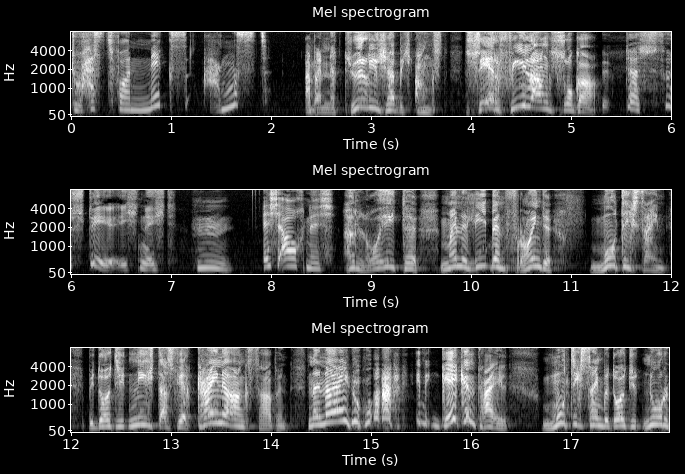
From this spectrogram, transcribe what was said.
du hast vor nix Angst? Aber natürlich habe ich Angst. Sehr viel Angst sogar. Das verstehe ich nicht. Ich auch nicht. Ah, Leute, meine lieben Freunde, mutig sein bedeutet nicht, dass wir keine Angst haben. Nein, nein, im Gegenteil. Mutig sein bedeutet nur,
